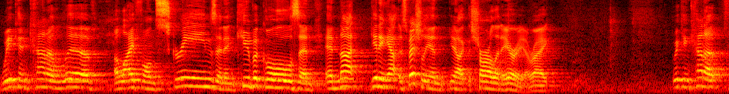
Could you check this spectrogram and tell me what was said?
we can kind of live a life on screens and in cubicles and, and not getting out, especially in you know like the Charlotte area, right? We can kind of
